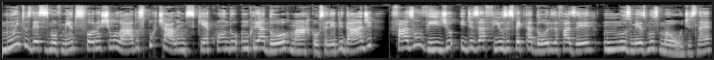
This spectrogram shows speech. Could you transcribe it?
Muitos desses movimentos foram estimulados por challenges, que é quando um criador, marca ou celebridade faz um vídeo e desafia os espectadores a fazer um nos mesmos moldes, né?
